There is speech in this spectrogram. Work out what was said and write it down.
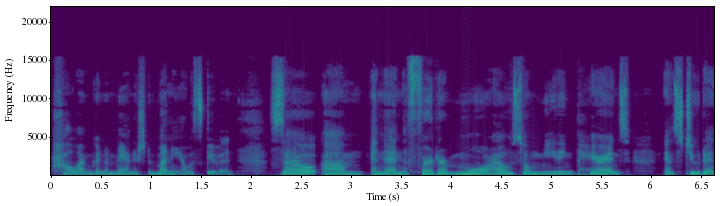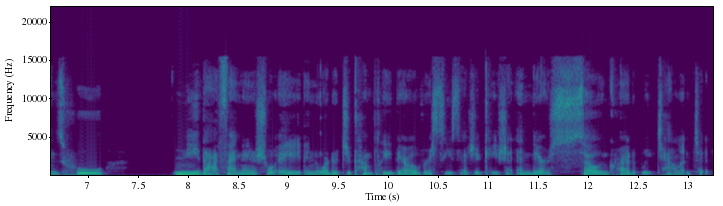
how I'm going to manage the money I was given. So, um, and then furthermore, I also meeting parents and students who need that financial aid in order to complete their overseas education. And they're so incredibly talented.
